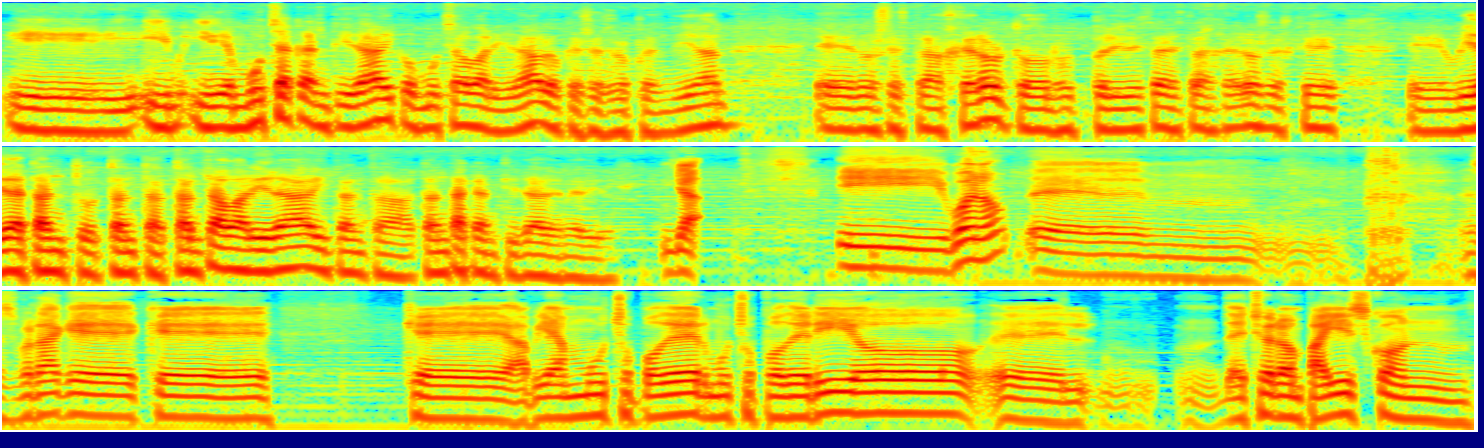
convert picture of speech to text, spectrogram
y, y, en mucha cantidad y con mucha variedad, lo que se sorprendían eh, los extranjeros, todos los periodistas extranjeros, es que eh, hubiera tanto, tanta, tanta variedad y tanta, tanta cantidad de medios. Ya. Y bueno, eh, es verdad que, que, había mucho poder, mucho poderío. de hecho, era un país con.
